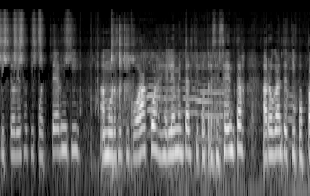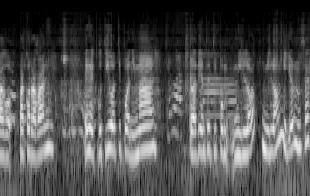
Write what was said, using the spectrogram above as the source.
victorioso tipo Eternity, amoroso tipo Aqua, elemental tipo 360, arrogante tipo Paco Rabanne, ejecutivo tipo animal, radiante tipo Milón, Milón, yo no sé,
